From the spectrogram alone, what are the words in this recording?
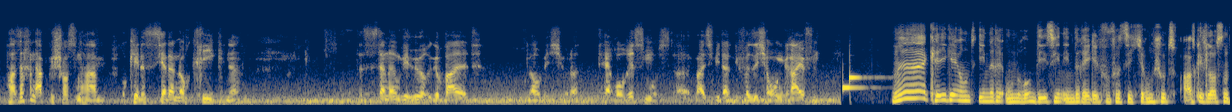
ein paar Sachen abgeschossen haben. Okay, das ist ja dann auch Krieg, ne? Das ist dann irgendwie höhere Gewalt, glaube ich, oder Terrorismus. Da weiß ich, wie dann die Versicherungen greifen. Na, Kriege und innere Unruhen, die sind in der Regel vom Versicherungsschutz ausgeschlossen.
